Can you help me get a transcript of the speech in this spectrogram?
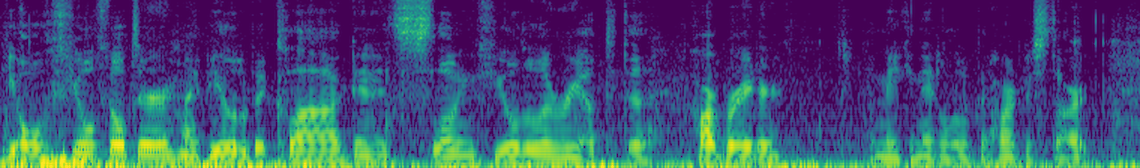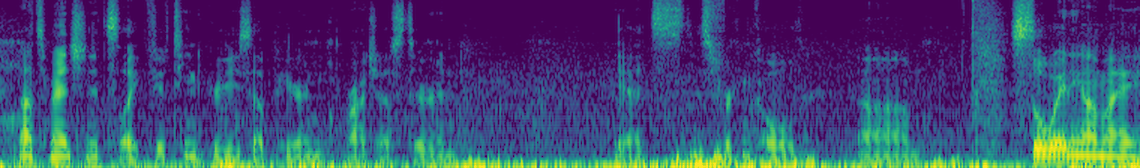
the old fuel filter might be a little bit clogged and it's slowing fuel delivery up to the carburetor and making it a little bit harder to start. Not to mention it's like 15 degrees up here in Rochester and yeah, it's, it's freaking cold. Um, still waiting on my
